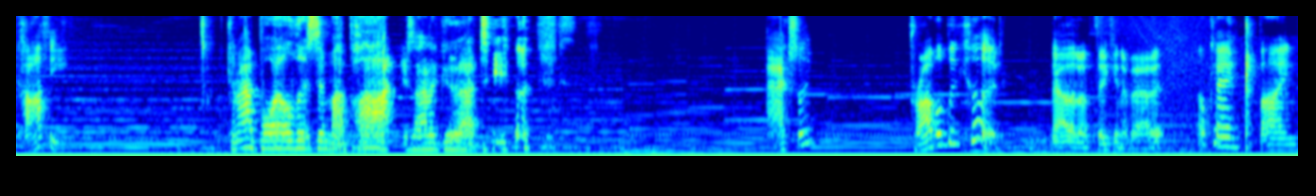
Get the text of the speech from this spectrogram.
coffee. Can I boil this in my pot? Is that a good idea? probably could. Now that I'm thinking about it. Okay, fine.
